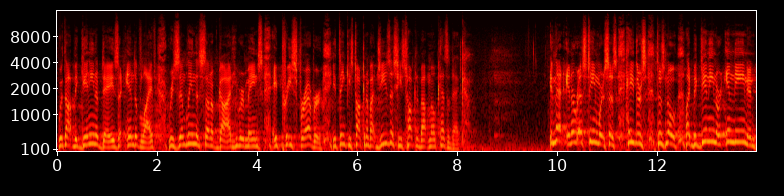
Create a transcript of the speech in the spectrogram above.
without beginning of days, end of life, resembling the Son of God, he remains a priest forever. You think he's talking about Jesus? He's talking about Melchizedek. Isn't that interesting where it says, hey, there's, there's no like beginning or ending and,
